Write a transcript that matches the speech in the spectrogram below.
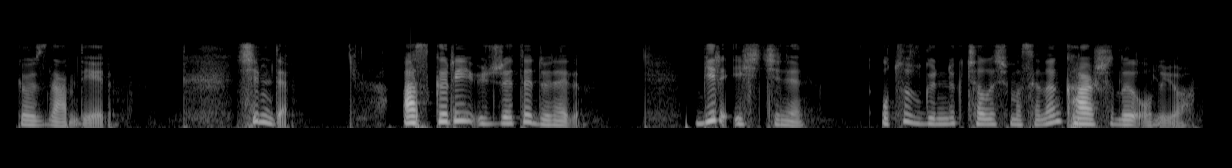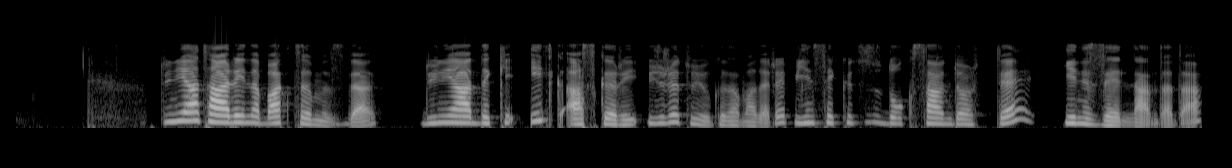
gözlem diyelim. Şimdi asgari ücrete dönelim. Bir işçinin 30 günlük çalışmasının karşılığı oluyor. Dünya tarihine baktığımızda dünyadaki ilk asgari ücret uygulamaları 1894'te Yeni Zelanda'da,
